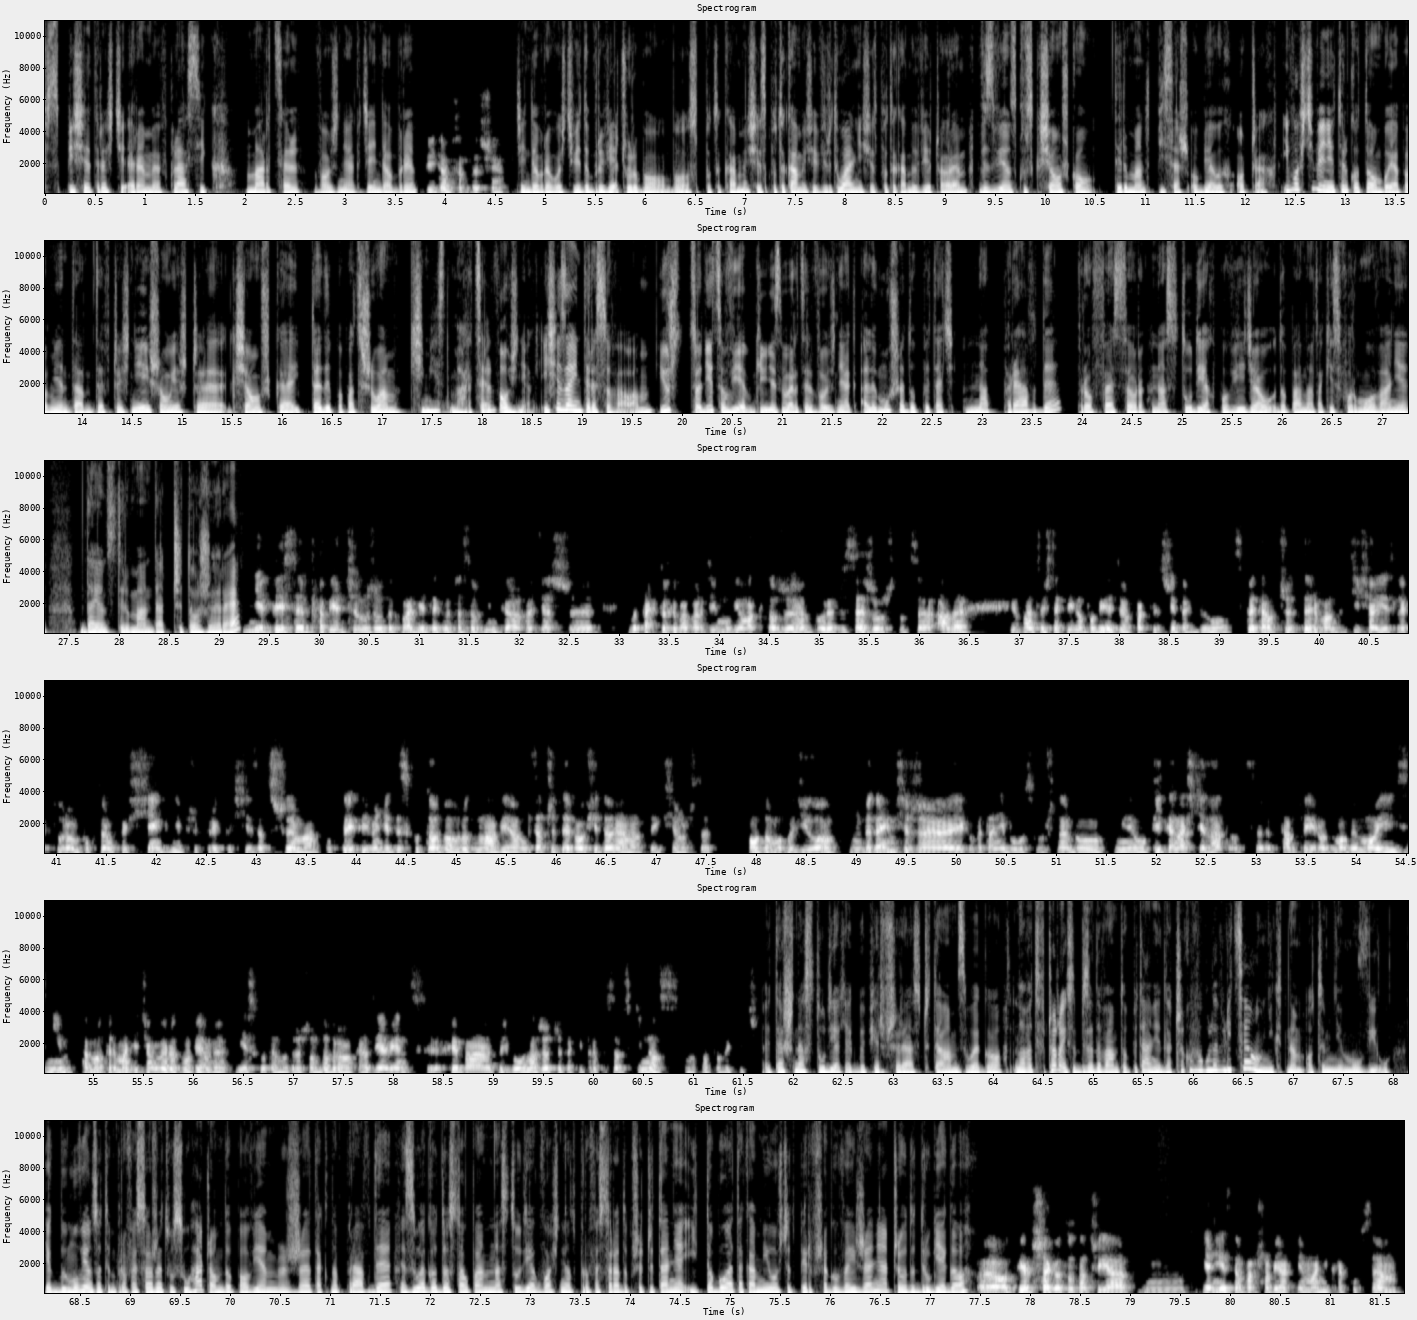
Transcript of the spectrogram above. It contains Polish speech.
W spisie treści RMF Classic Marcel Woźniak. Dzień dobry. Witam serdecznie. Dzień dobry, właściwie dobry wieczór, bo, bo spotykamy się, spotykamy się wirtualnie, się spotykamy wieczorem w związku z książką Tyrmand, pisarz o białych oczach. I właściwie nie tylko tą, bo ja pamiętam tę wcześniejszą jeszcze książkę i wtedy popatrzyłam, kim jest Marcel Woźniak. I się zainteresowałam. Już co nieco wiem, kim jest Marcel Woźniak, ale muszę dopytać, naprawdę profesor na studiach powiedział do pana takie sformułowanie, dając Tyrmanda, czy to żre? Nie jestem pewien, czy użył dokładnie tego czasownika, chociaż, y, bo tak to chyba bardziej mówią aktorzy albo reżyserzy o sztuce, ale chyba coś takiego powiedział. Faktycznie tak było. Spytał, czy Tyrmand dzisiaj jest lekturą, po którą ktoś sięgnie, przy której ktoś się zatrzyma, po której ktoś będzie dyskutował, rozmawiał, zaczytywał się do rana w tej książce o to mu chodziło. Wydaje mi się, że jego pytanie było słuszne, bo minęło kilkanaście lat od tamtej rozmowy mojej z nim, a my o Termandzie ciągle rozmawiamy. Jest ku temu zresztą dobra okazja, więc chyba coś było na rzeczy, taki profesorski nos, można powiedzieć. Też na studiach jakby pierwszy raz czytałam Złego. Nawet wczoraj sobie zadawałam to pytanie, dlaczego w ogóle w liceum nikt nam o tym nie mówił? Jakby mówiąc o tym profesorze, tu słuchaczom dopowiem, że tak naprawdę Złego dostał pan na studiach właśnie od profesora do przeczytania i to była taka miłość od pierwszego wejrzenia, czy od drugiego? E, od pierwszego, to znaczy ja, mm, ja nie jestem warszawiakiem ani krakusem.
